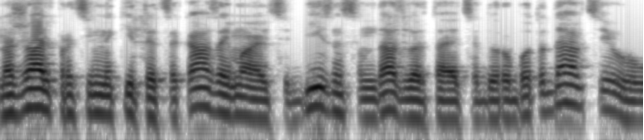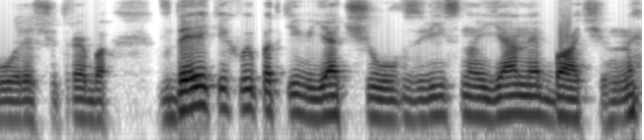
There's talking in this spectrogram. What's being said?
на жаль, працівники ТЦК займаються бізнесом, да, звертаються до роботодавців, говорять, що треба в деяких випадках. Я чув, звісно, я не бачив, не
